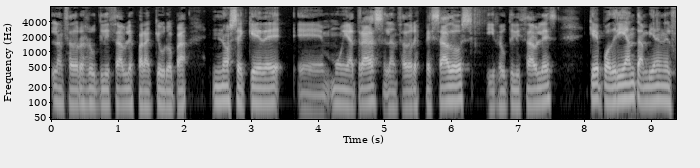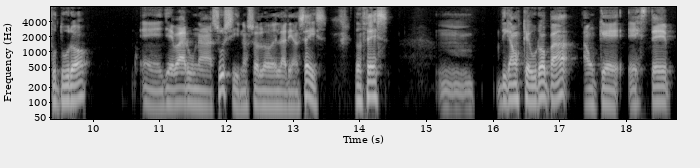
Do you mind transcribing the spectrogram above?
lanzadores reutilizables para que Europa no se quede eh, muy atrás, lanzadores pesados y reutilizables que podrían también en el futuro eh, llevar una SUSI, no solo el Ariane 6. Entonces, mm, digamos que Europa, aunque esté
